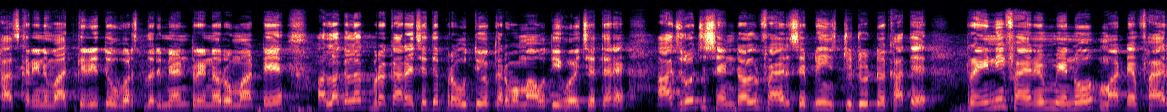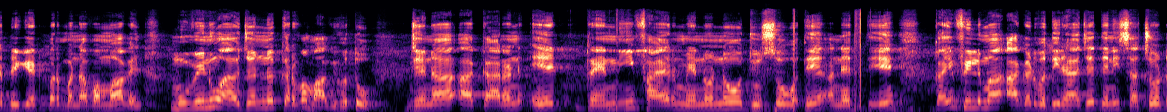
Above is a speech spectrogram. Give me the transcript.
ખાસ કરીને વાત કરીએ તો વર્ષ દરમિયાન ટ્રેનરો માટે અલગ અલગ પ્રકારે છે તે પ્રવૃત્તિઓ કરવામાં આવતી હોય છે. ત્યારે આજરોજ સેન્ટ્રલ ફાયર સેફટી ઇન્સ્ટિટ્યૂટ ખાતે ટ્રેની ફાયરમેનો માટે ફાયર બ્રિગેડ પર બનાવવામાં આવેલ મૂવીનું આયોજન કરવામાં આવ્યું હતું. જેના આ કારણ એ ટ્રેનની ફાયરમેનોનો જુસ્સો વધે અને તે કઈ ફિલ્ડમાં આગળ વધી રહ્યા છે તેની સચોટ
